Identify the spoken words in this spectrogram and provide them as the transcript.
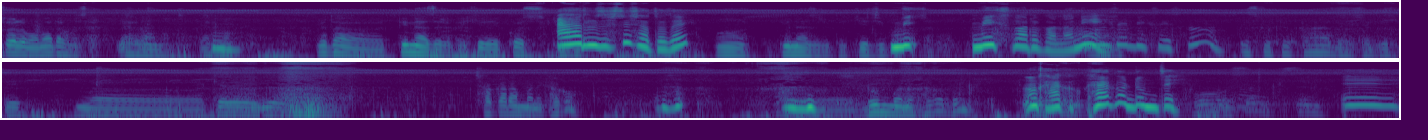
सोलोमा मात्रै हुन्छ यो त तिन हजार रुपियाँ आरू जस्तै छ त तिन हजार रुपियाँ मिक्स गरेको होला नि? के अरे यो छकाराम भने खाएको? डुम भने खाएको डुम? अँ खाएको खाएको डुम चाहिँ। ए।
